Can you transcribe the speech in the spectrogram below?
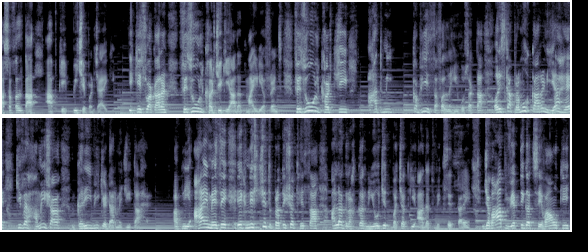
असफलता आपके पीछे पड़ जाएगी। इक्कीसवा कारण, फिजूल खर्ची की आदत माय डियर फ्रेंड्स फिजूल खर्ची आदमी कभी सफल नहीं हो सकता। और इसका प्रमुख कारण यह है कि वह हमेशा गरीबी के डर में जीता है। अपनी आय में से एक निश्चित प्रतिशत हिस्सा अलग रखकर नियोजित बचत की आदत विकसित करें। जब आप व्यक्तिगत सेवाओं की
